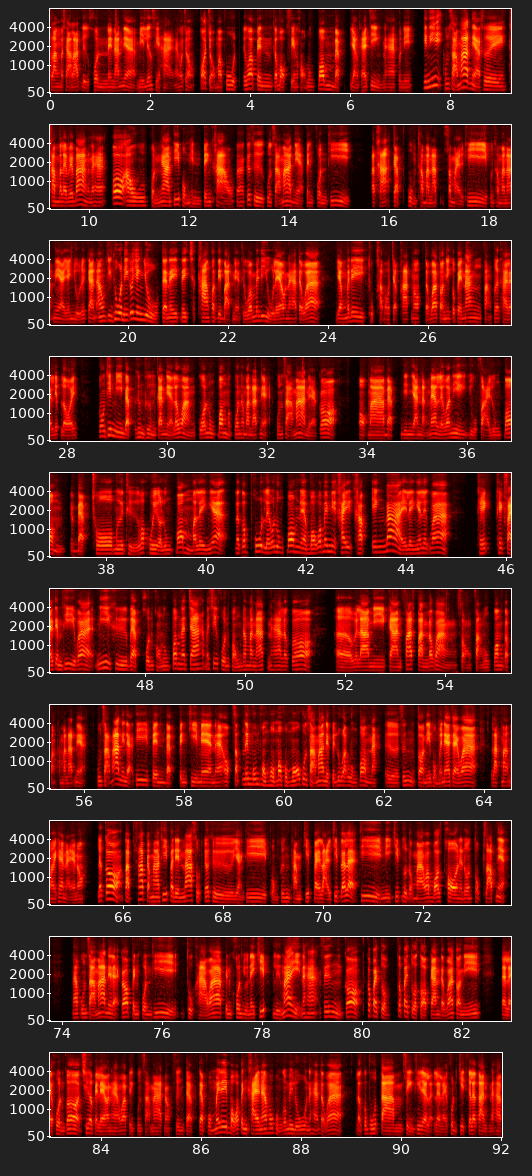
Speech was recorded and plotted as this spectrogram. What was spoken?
พลังประชารัฐหรือคนในนั้นเนี่ยมีเรื่องเสียหายนะก็จะก็จะออกมาพูดเรียกว่าเป็นกระบอกเสียงของลุงป้อมแบบอย่างแท้จริงนะฮะคนนี้ ทีนี้คุณสามารถเนี่ยเคยทำอะไรไว้บ้างนะฮะก็เอาผลงานที่ผมเห็นเป็นข่าวนะก็คือคุณสามารถเนี่ยเป็นคนที่ปะทะกับกลุ่มธรรมนัตสมัยที่คุณธรรมนัตเนี่ยยังอยู่ด้วยกันเอาจริงทุกวันนี้ก็ยังอยู่ แต่ในในทางปฏิบัติเนี่ยถือว่าไม่ได้อยู่แล้วนะฮะแต่ว่ายังไม่ได้ถูกขับออกจากพักเนาะแต่ว่าตอนนี้ก็ไปนั่งฝั่งเพื่อไทยแล้วเรียบร้อย ช่วงที่มีแบบพึมๆกันเนี่ย ระหว่างกวนลุงป้อมกับกวนธรรมนัฐเนี่ย คุณสามารถเนี่ยก็ออกมาแบบยืนยันหนักแน่นเลยว่านี่อยู่ฝ่ายลุงป้อม แบบโชว์มือถือว่าคุยกับลุงป้อมอะไรเงี้ยแล้วก็พูดเลยว่าลุงป้อมเนี่ย บอกว่าไม่มีใครขับเองได้อะไรเงี้ยเรียกว่าเทคเทคไซส์เต็มที่ว่านี่คือแบบคนของลุงป้อมนะจ๊ะไม่ใช่คนของธรรมนัฐนะฮะแล้วก็เอ่อเวลามีการฟาดฟันระหว่างสองฝั่งลุงป้อมกับฝั่งธรรมนัฐเนี่ย คุณสามารถนี่แหละที่เป็นแบบเป็นคีย์แมนนะฮะออกในมุมของผมอะผมมองว่าคุณสามารถเนี่ยเป็นลูกรักลุงป้อมนะเออซึ่งตอนนี้ผมไม่แน่ใจว่ารักมากน้อยแค่ไหนเนาะแล้วก็ตัดภาพกลับมาที่ประเด็นล่าสุดก็คืออย่างที่ผมเพิ่งทำคลิปไปหลายคลิปแล้วแหละ ที่มีคลิปหลุดออกมาว่าบอสพอเนี่ยโดนตบซับเนี่ยนะคุณสามารถนี่แหละก็เป็นคนที่ถูกหาว่าเป็นคนอยู่ในคลิปหรือไม่นะฮะซึ่งก็ก็ไปตรวจก็ไปตรวจสอบกันแต่ว่าตอนนี้ หลาย ๆ คนก็เชื่อไปแล้วนะฮะว่าเป็นคุณสามารถเนาะซึ่งแต่แต่ผมไม่ได้บอกว่าเป็นใครนะ เพราะผมก็ไม่รู้นะฮะแต่ว่าเราก็พูดตามสิ่งที่หลาย ๆ คนคิดก็แล้วกันนะครับ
